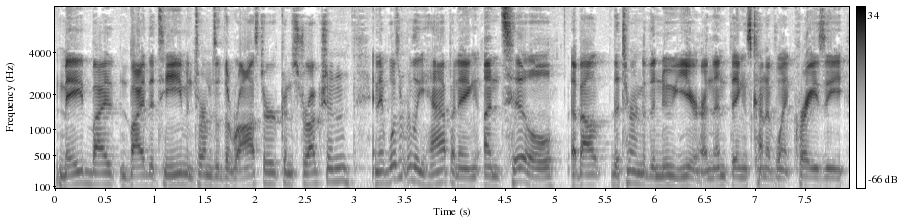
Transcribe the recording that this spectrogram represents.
made by by the team in terms of the roster construction, and it wasn't really happening until about the turn of the new year, and then things kind of went crazy.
